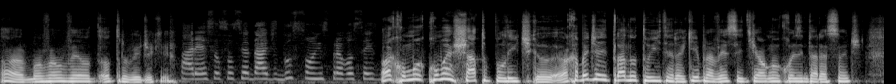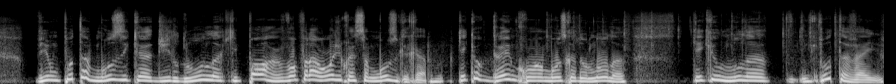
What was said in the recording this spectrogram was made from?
Ó, vamos ver outro vídeo aqui. Parece a sociedade dos sonhos pra vocês. Olha como, como é chato política. Eu acabei de entrar no Twitter aqui pra ver se tinha alguma coisa interessante. Vi um puta música de Lula que, porra, eu vou pra onde com essa música, cara? O que que eu ganho com a música do Lula? O que que o Lula. Puta, velho.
